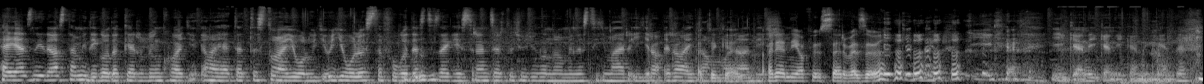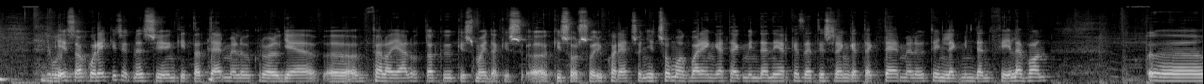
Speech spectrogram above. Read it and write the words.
helyezni, de aztán mindig oda kerülünk, hogy hát, hát ezt olyan jól, úgy, úgy jól összefogod ezt az egész rendszert, úgyhogy gondolom, hogy ezt így már így rajtam hát igen. marad. És... A Reni a főszervező. igen, igen, igen, igen, igen, de jó. És akkor egy kicsit meséljünk itt a termelőkről, ugye felajánlottak ők is, majd a kis kisorsoljuk karácsonyi csomagba, rengeteg minden érkezett, és rengeteg termelő, tényleg mindenféle van. Ö,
